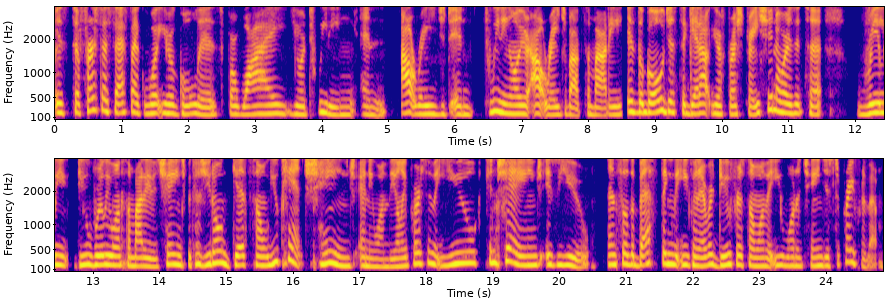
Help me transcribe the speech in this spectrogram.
is to first assess like what your goal is for why you're tweeting and outraged and tweeting all your outrage about somebody. Is the goal just to get out your frustration or is it to really do you really want somebody to change? Because you don't get some you can't change anyone. The only person that you can change is you. And so the best thing that you can ever do for someone that you want to change is to pray for them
